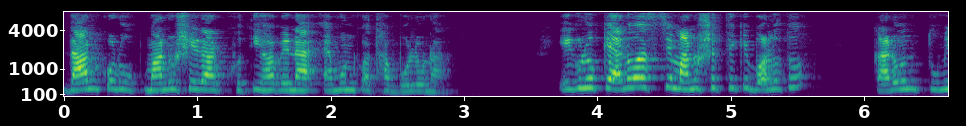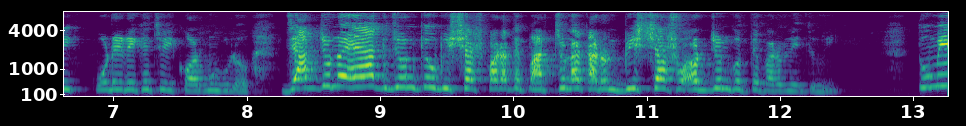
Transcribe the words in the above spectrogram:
দান করুক, মানুষের আর ক্ষতি হবে না, এমন কথা বলো না। এগুলো কেন আসছে মানুষের থেকে বলো তো? কারণ তুমি করে রেখেছো এই কর্মগুলো। যার জন্য একজনকেও বিশ্বাস করাতে পারছ না, কারণ বিশ্বাস অর্জন করতে পারোনি তুমি। তুমি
